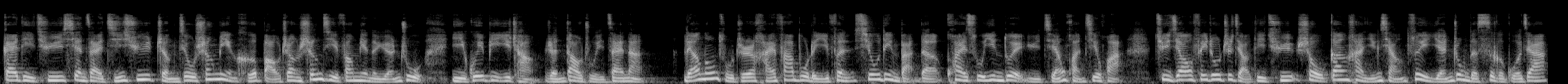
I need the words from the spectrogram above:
该地区现在急需拯救生命和保障生计方面的援助，以规避一场人道主义灾难。粮农组织还发布了一份修订版的快速应对与减缓计划，聚焦非洲之角地区受干旱影响最严重的四个国家，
